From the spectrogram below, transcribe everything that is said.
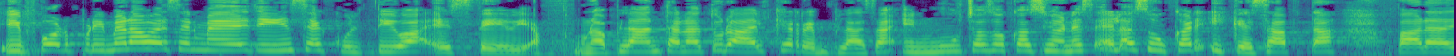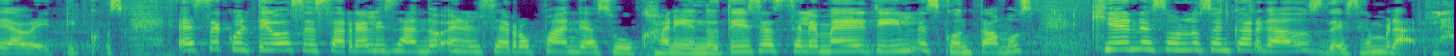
Y por primera vez en Medellín se cultiva stevia, una planta natural que reemplaza en muchas ocasiones el azúcar y que es apta para diabéticos. Este cultivo se está realizando en el Cerro Pan de Azúcar y en Noticias Telemedellín les contamos quiénes son los encargados de sembrarla.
